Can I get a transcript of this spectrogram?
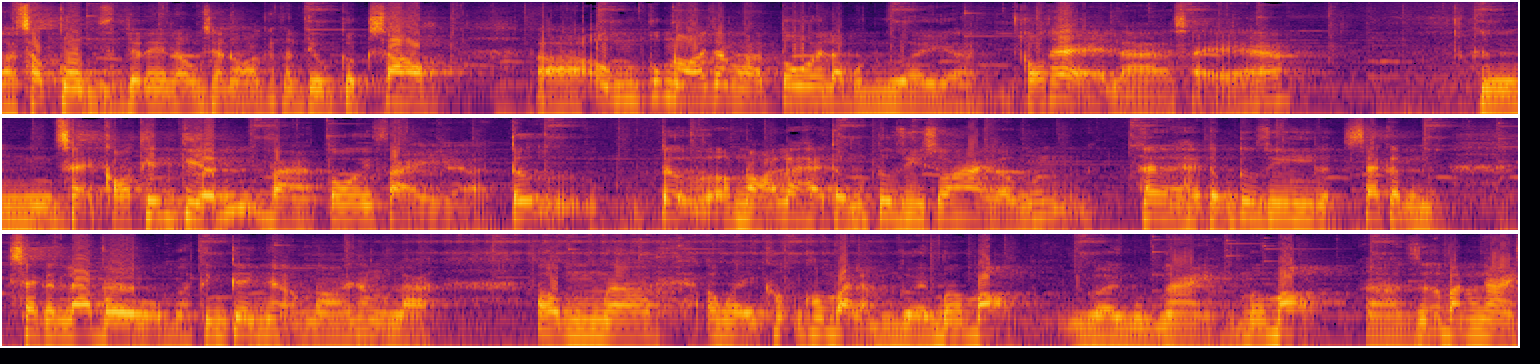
uh, sau cùng. Cho nên là ông sẽ nói cái phần tiêu cực sau à, ông cũng nói rằng là tôi là một người ờ, có thể là sẽ ừ, sẽ có thiên kiến và tôi phải ờ, tự tự ông nói là hệ thống tư duy số 2 của ông hay là hệ thống tư duy second second level mà thinking ấy, ông nói rằng là ông ông ấy không không phải là một người mơ mộng người ngủ ngày mơ mộng à, giữa ban ngày.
